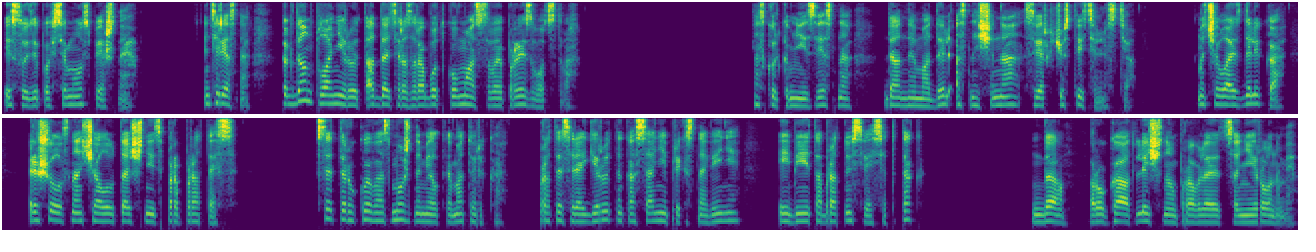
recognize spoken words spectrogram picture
и, судя по всему, успешная. Интересно, когда он планирует отдать разработку в массовое производство? Насколько мне известно, данная модель оснащена сверхчувствительностью. Начала издалека. Решила сначала уточнить про протез. С этой рукой возможна мелкая моторика. Протез реагирует на касание и прикосновение и имеет обратную связь. Это так? «Да, рука отлично управляется нейронами»,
